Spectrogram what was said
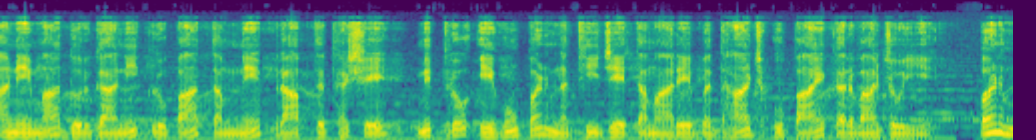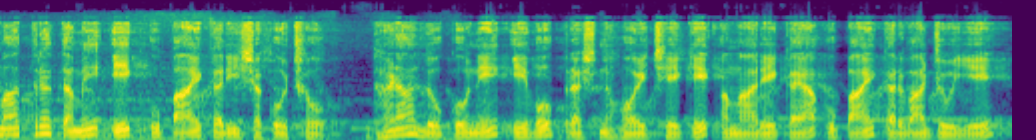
અને માં દુર્ગાની કૃપા તમને પ્રાપ્ત થશે. મિત્રો, એવું પણ નથી જે તમારે બધા જ ઉપાય કરવા જોઈએ. પણ માત્ર તમે એક ઉપાય કરી શકો છો. ઘણા લોકોને એવો પ્રશ્ન હોય છે કે અમારે કયા ઉપાય કરવા જોઈએ?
